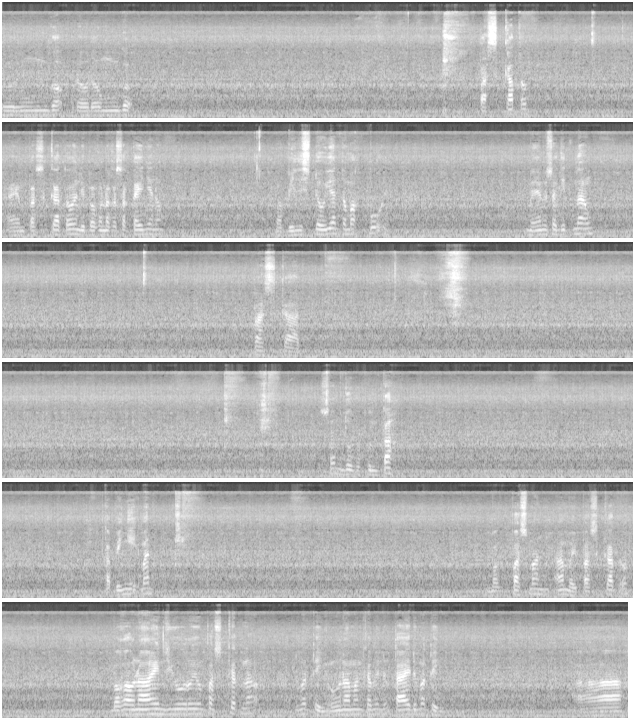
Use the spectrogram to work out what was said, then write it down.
Durunggo, dodonggo. Paska to. Ayan paska to, hindi pa ako nakasakay niya no. Mabilis daw yan, tumakbo eh. May ano sa gitna oh. Paskat. Saan daw pupunta? Tabingi man. Magpas man. Ah, may paskat oh. Baka unahin siguro yung paskat na dumating. Una man kami tayo dumating. Ah.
